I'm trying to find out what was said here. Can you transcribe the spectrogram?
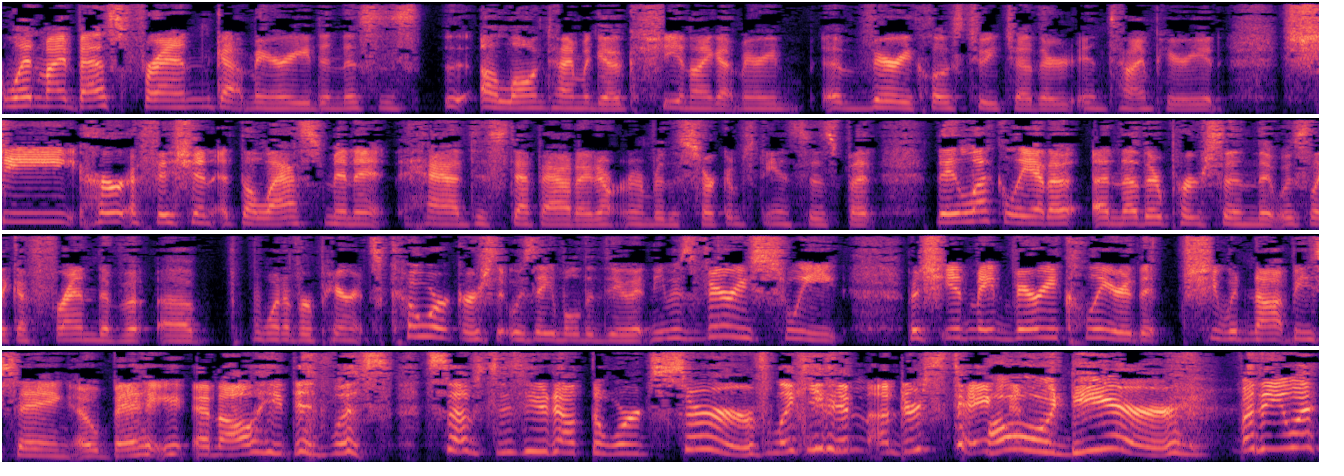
when my best friend got married, and this is a long time ago, because she and I got married uh, very close to each other in time period. She, her officiant at the last minute had to step out. I don't remember the circumstances, but they luckily had a, another person that was like a friend of a, a, one of her parents' coworkers that was able to do it. And he was very sweet, but she had made very clear that she would not be saying obey. And all he did was substitute out the word serve. Like he didn't understand. Oh dear. But he was,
